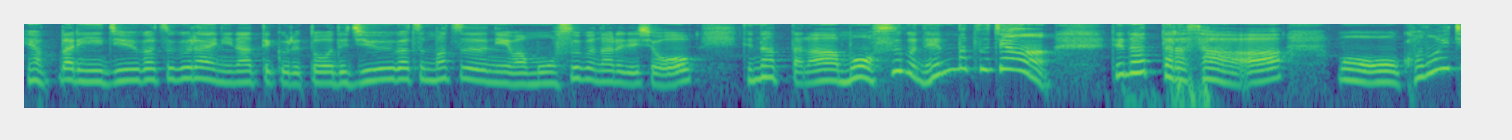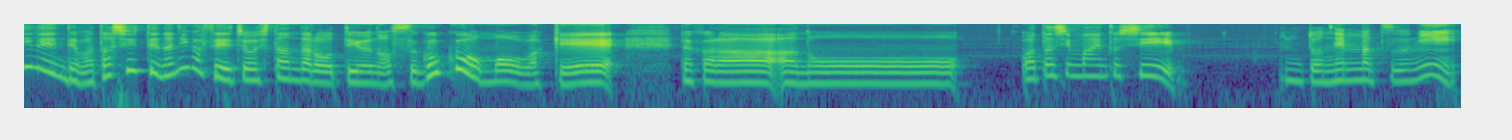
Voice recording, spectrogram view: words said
やっぱり10月ぐらいになってくるとで10月末にはもうすぐなるでしょ？ってなったらもうすぐ年末じゃん！ってなったらさもうこの1年で私って何が成長したんだだろうっていうのをすごく思うわけ。だからあのー、私毎年うんと年末に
